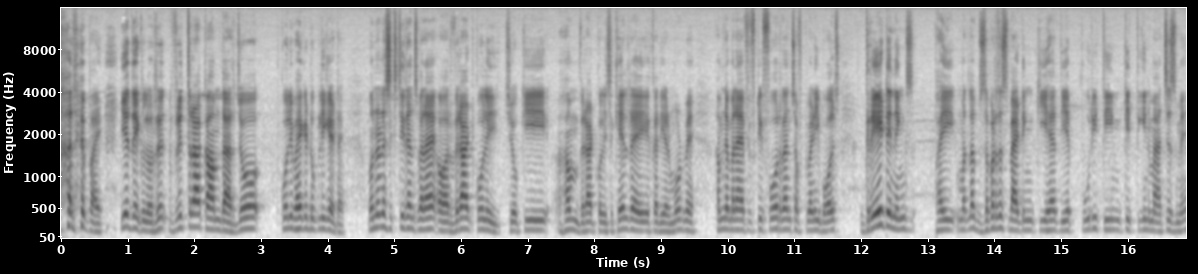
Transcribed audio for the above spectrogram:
अरे भाई ये देख लो वृत्रा कामदार जो कोहली भाई के डुप्लीकेट है उन्होंने 60 रन बनाए और विराट कोहली जो कि हम विराट कोहली से खेल रहे हैं करियर मोड में हमने बनाया 54 run of 20 balls great innings भाई मतलब ज़बरदस्त बैटिंग की है ये पूरी टीम की तीन मैचेस में.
